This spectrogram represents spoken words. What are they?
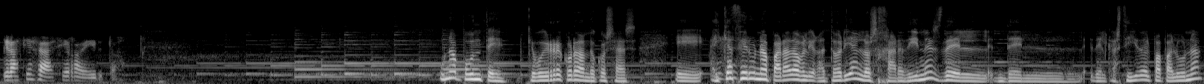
gracias a la Sierra de Irta. Un apunte, que voy recordando cosas. Eh, hay que hacer una parada obligatoria en los jardines del, del, castillo del Papaluna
